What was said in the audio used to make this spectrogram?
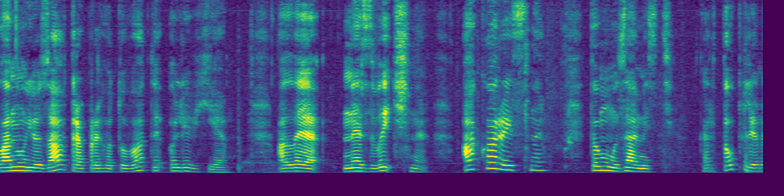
Планую завтра приготувати олів'є, але не звичне, а корисне. Тому замість картоплі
